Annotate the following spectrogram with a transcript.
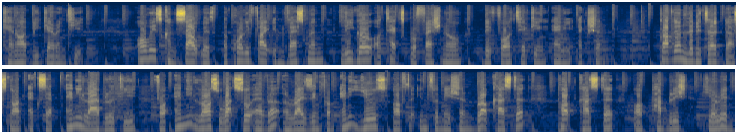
cannot be guaranteed. Always consult with a qualified investment, legal, or tax professional before taking any action. Providend Limited does not accept any liability for any loss whatsoever arising from any use of the information broadcasted, podcasted, or published herein.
